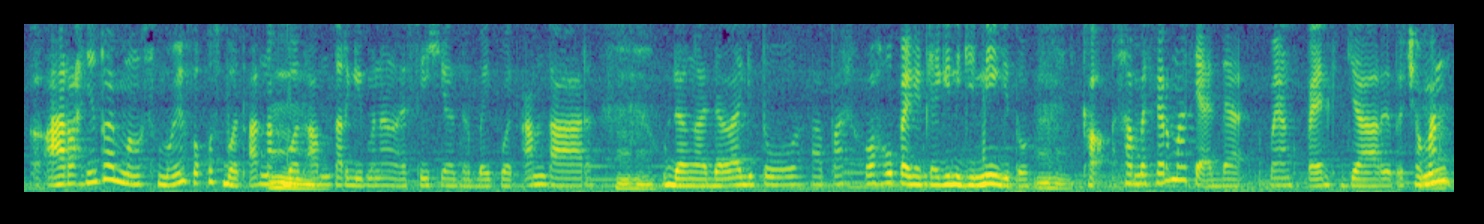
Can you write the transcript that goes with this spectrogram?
arahnya tuh emang semuanya fokus buat anak, Hmm. buat Amtar gimana nggak sih yang terbaik buat Amtar. hmm, Udah nggak ada lagi tuh apa, wah aku pengen kayak gini-gini gitu hmm, Ka- sampai sekarang masih ada apa yang aku pengen kejar gitu cuman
